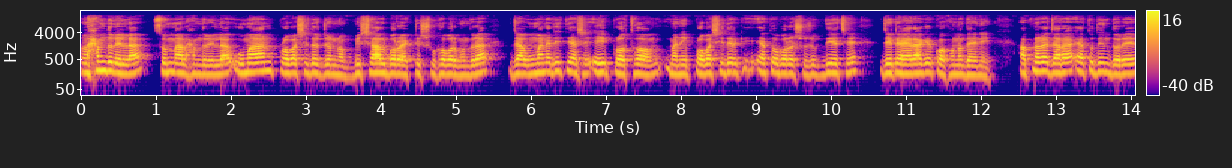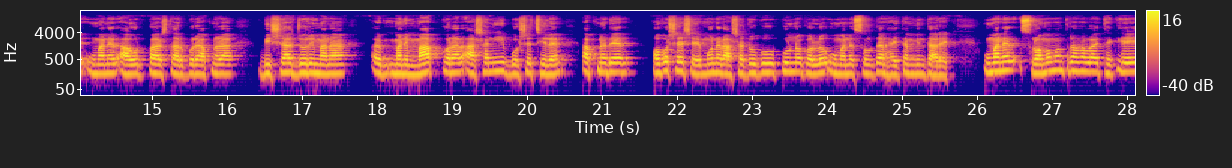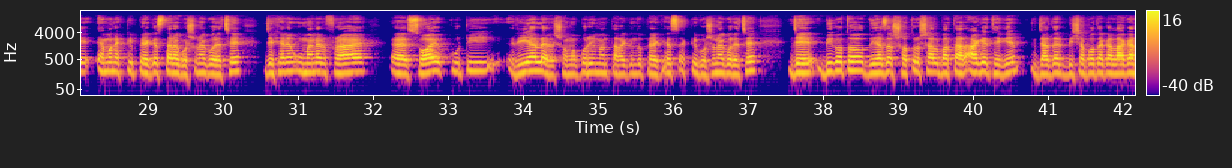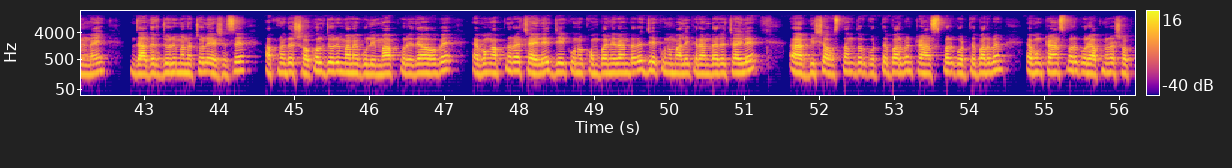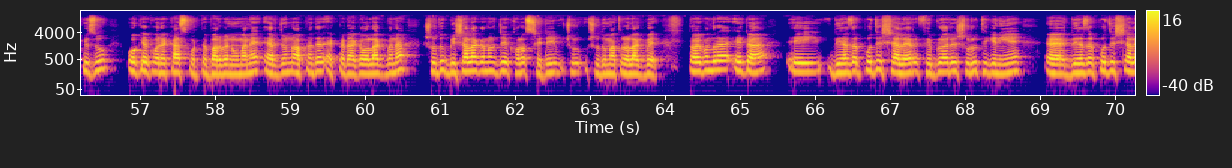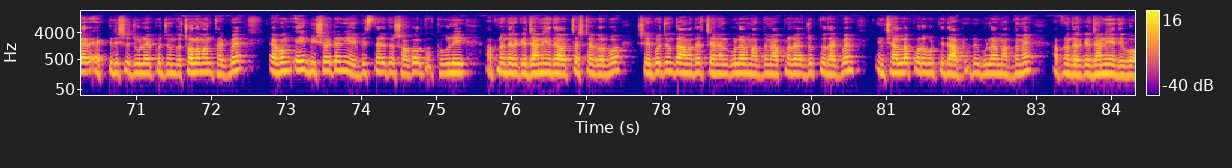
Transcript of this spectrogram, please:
আলহামদুলিল্লাহ, সুম্মা আলহামদুলিল্লাহ, উমান প্রবাসীদের জন্য বিশাল বড় একটি সুখবর বন্ধুরা, যা উমানের ইতিহাসে এই প্রথম মানে প্রবাসীদেরকে এত বড় সুযোগ দিয়েছে, যেটা এর আগে কখনো দেয়নি। আপনারা যারা এতদিন ধরে উমানের আউটপাস তারপরে আপনারা বিশ্বাস জরিমানা মানে মাপ করার আশা নিয়ে বসেছিলেন, আপনাদের অবশেষে মনের আশাটুকু পূর্ণ করল উমানের সুলতান হাইতাম বিন তারেক। উমানের শ্রম মন্ত্রণালয় থেকে এমন একটি প্যাকেজ তারা ঘোষণা করেছে, যেখানে উমানের প্রায় ছয় কোটি রিয়ালের সমপরিমাণ তারা কিন্তু প্যাকেজ একটি ঘোষণা করেছে, যে বিগত দু হাজার সতেরো সাল বা তার আগে থেকে যাদের বিশা পতাকা লাগান নাই, যাদের জরিমানা চলে এসেছে, আপনাদের সকল জরিমানাগুলি মাফ করে দেওয়া হবে এবং আপনারা চাইলে যে কোনো কোম্পানির আন্ডারে যে কোনো মালিকের আন্ডারে চাইলে ভিসা হস্তান্তর করতে পারবেন ট্রান্সফার করতে পারবেন এবং ট্রান্সফার করে আপনারা সব কিছু ওকে করে কাজ করতে পারবেন মানে এর জন্য আপনাদের একটা টাকাও লাগবে না। শুধু ভিসা লাগানোর যে খরচ সেটি শুধুমাত্র লাগবে। তবে বন্ধুরা, এটা এই দুই হাজার পঁচিশ সালের ফেব্রুয়ারির শুরু থেকে নিয়ে দুই হাজার পঁচিশ সালের একত্রিশে জুলাই পর্যন্ত চলমান থাকবে এবং এই বিষয়টা নিয়ে বিস্তারিত সকল তথ্যগুলি আপনাদেরকে জানিয়ে দেওয়ার চেষ্টা করব। সে পর্যন্ত আমাদের চ্যানেলগুলোর মাধ্যমে আপনারা যুক্ত থাকবেন। ইনশাআল্লাহ পরবর্তীতে আপডেটগুলোর মাধ্যমে আপনাদেরকে জানিয়ে দেব।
